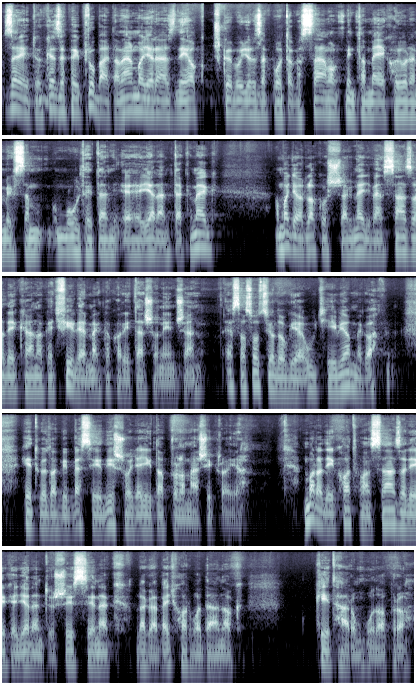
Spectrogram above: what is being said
Az elejétől kezdve pedig próbáltam elmagyarázni, akkor is kb. ugyanazok voltak a számok, mint amelyek, ha jól emlékszem, múlt héten jelentek meg a magyar lakosság 40%-ának egy fillér megtakarítása nincsen. Ezt a szociológia úgy hívja, meg a hétköznapi beszéd is, hogy egyik napról a másikra él. Maradék 60% egy jelentős részének, legalább egy harmadának két-három hónapra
